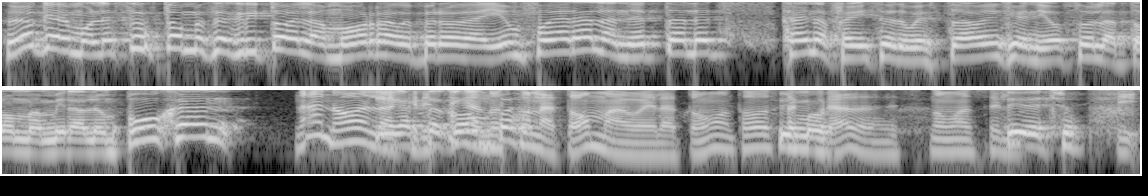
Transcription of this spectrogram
Lo que me molesta es toma ese grito de la morra, güey. Pero de ahí en fuera, la neta, let's kind of face it, güey. Estaba ingenioso la toma. Mira, lo empujan. No, no, la crítica no es compa. con la toma, güey. La toma, todo está Simón. curada. Es nomás el, Sí, de hecho, sí.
